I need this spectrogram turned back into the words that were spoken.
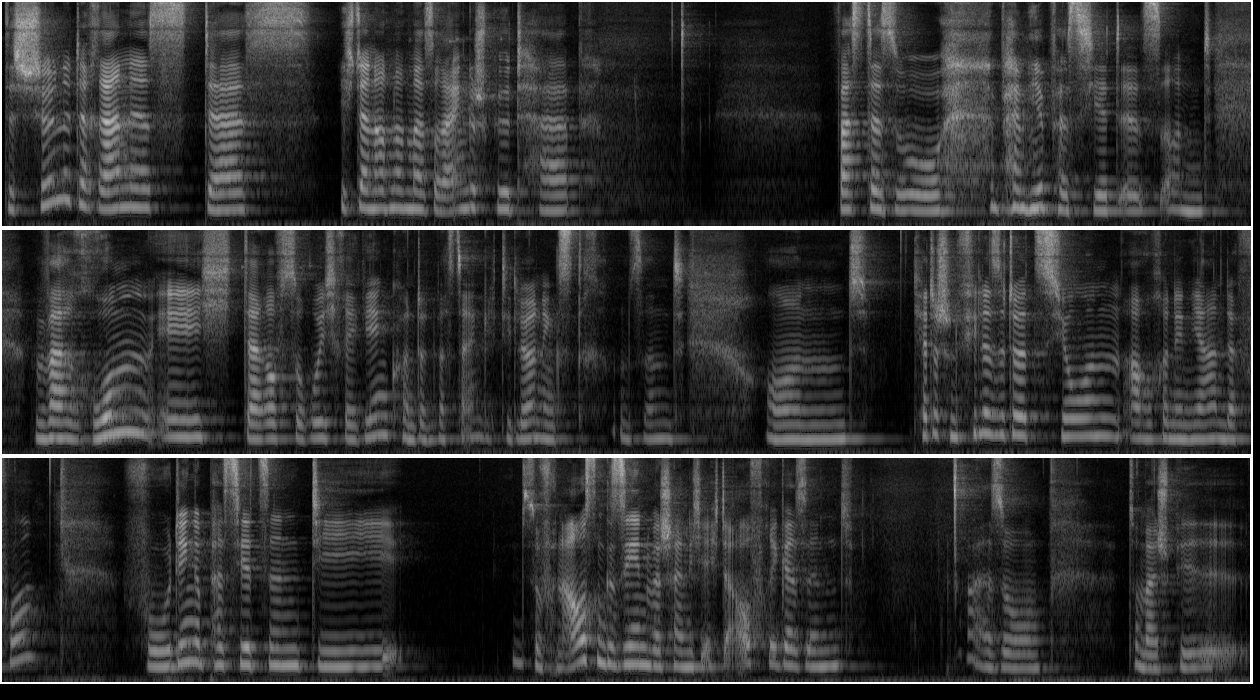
das Schöne daran ist, dass ich dann auch nochmal so reingespürt habe, was da so bei mir passiert ist und warum ich darauf so ruhig reagieren konnte und was da eigentlich die Learnings drin sind. Und ich hatte schon viele Situationen, auch in den Jahren davor, wo Dinge passiert sind, die so von außen gesehen wahrscheinlich echte Aufreger sind. Also zum Beispiel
